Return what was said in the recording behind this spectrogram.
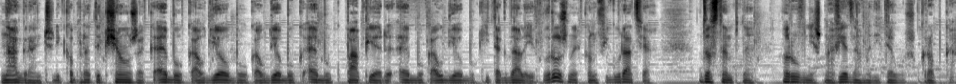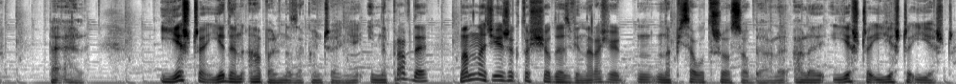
nagrań, czyli komplety książek, e-book, audiobook, audiobook, e-book, papier, e-book, audiobook i tak dalej w różnych konfiguracjach dostępne również na wiedzamediteusz.pl. I jeszcze jeden apel na zakończenie i naprawdę mam nadzieję, że ktoś się odezwie. Na razie napisało trzy osoby, ale, ale jeszcze i jeszcze i jeszcze.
